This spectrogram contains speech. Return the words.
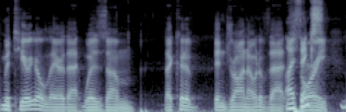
material there that was um, that could have been drawn out of that I think story. s-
